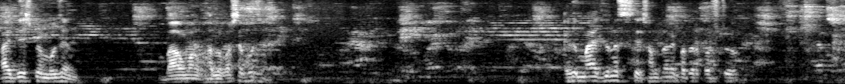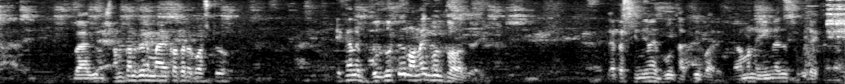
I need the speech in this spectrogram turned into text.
ভাই, দেশপ্রেম বোঝেন? বাবা মার ভালোবাসা বোঝেন? একজন মায়ের জন্য সন্তানের কতটা কষ্ট? বা একজন সন্তানের জন্য মায়ের কতটা কষ্ট? এখানে ভুল ধরতে গেলে অনেক ভুল ধরা যায়। একটা সিনেমায় ভুল থাকতে পারে। তার মানে এই না যে ছবিটা খারাপ।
